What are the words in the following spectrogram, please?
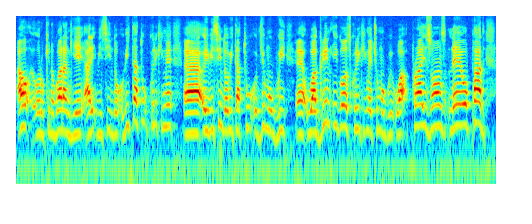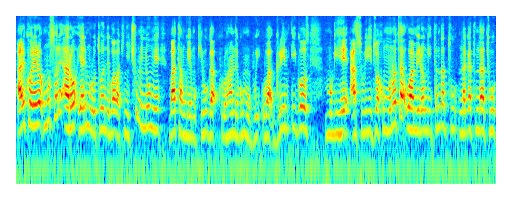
Aho urukino rwarangiye ari ibisindo bitatu kuri kimwe uh, ibisindo bitatu vy'umugwi uh, wa Green Eagles kuri kimwe c'umugwi wa Prisons Leopard. Ariko rero Musore Aro yari mu rutonde rw'abakinyi cumi n'umwe batanguye mu kibuga ku ruhande rw'umugwi wa Green Eagles. Mu gihe asubirizwa ku munota wa mirongo itandatu na gatandatu gatatu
